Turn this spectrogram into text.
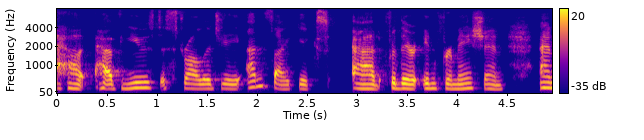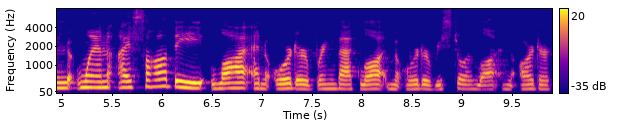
ha- have used astrology and psychics ad for their information. And when i saw the law and order bring back law and order restore law and order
